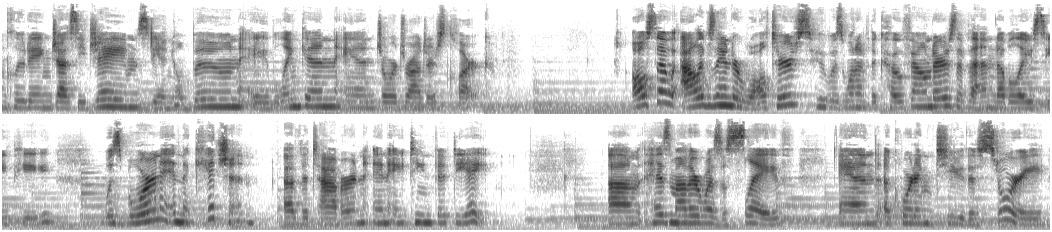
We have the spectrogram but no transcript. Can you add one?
including Jesse James, Daniel Boone, Abe Lincoln, and George Rogers Clark. Also, Alexander Walters, who was one of the co founders of the NAACP, was born in the kitchen of the tavern in 1858. Um, his mother was a slave, and according to the story,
